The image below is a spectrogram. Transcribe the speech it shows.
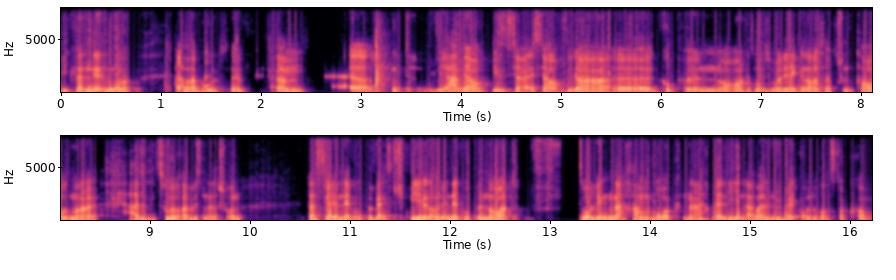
wie kann der nur? Aber gut, ne? Ähm, ja. wir haben ja auch, dieses Jahr ist ja auch wieder äh, Gruppe Nord, das muss ich überlegen, genau, ich habe schon tausendmal, also die Zuhörer wissen das schon, dass wir in der Gruppe West spielen und in der Gruppe Nord Solingen nach Hamburg, nach Berlin, aber Lübeck und Rostock kommen.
